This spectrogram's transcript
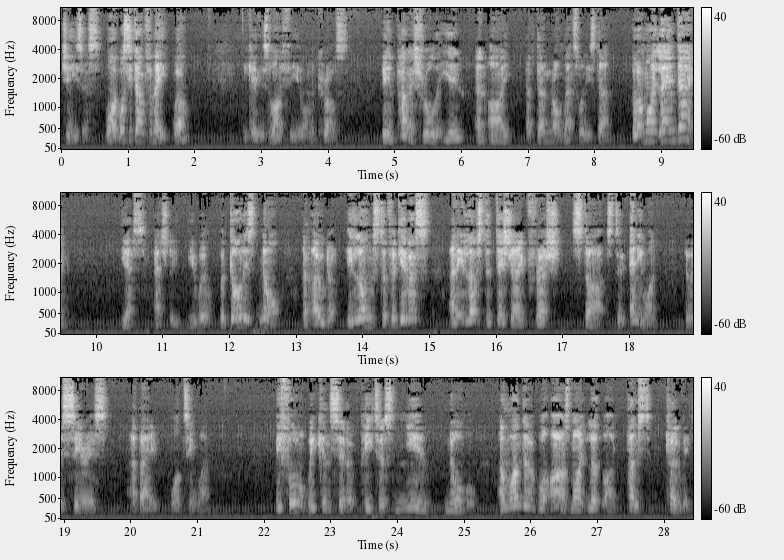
Jesus? Why? What's he done for me? Well, he gave his life for you on the cross, being punished for all that you and I have done wrong. That's what he's done. But I might let him down. Yes, actually, you will. But God is not an ogre. He longs to forgive us, and he loves to dish out fresh starts to anyone who is serious about wanting one. Before we consider Peter's new normal and wonder what ours might look like post COVID,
